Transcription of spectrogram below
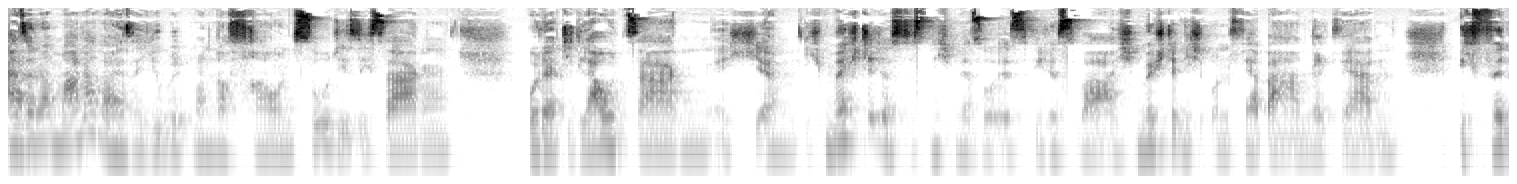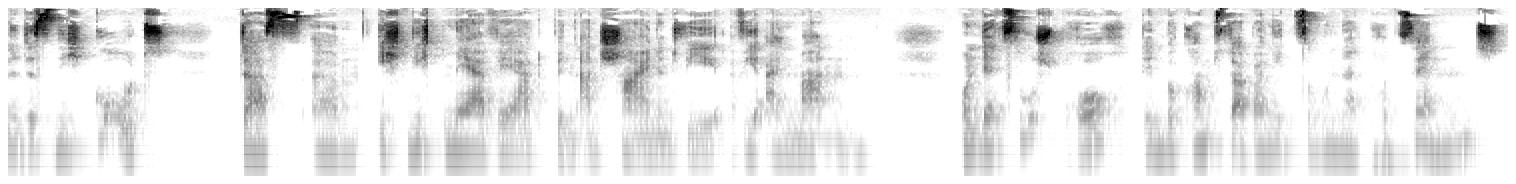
Also normalerweise jubelt man doch Frauen zu, die sich sagen oder die laut sagen, ich, ähm, ich möchte, dass das nicht mehr so ist, wie das war. Ich möchte nicht unfair behandelt werden. Ich finde das nicht gut, dass ähm, ich nicht mehr wert bin anscheinend wie, wie ein Mann. Und der Zuspruch, den bekommst du aber nie zu 100 Prozent,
